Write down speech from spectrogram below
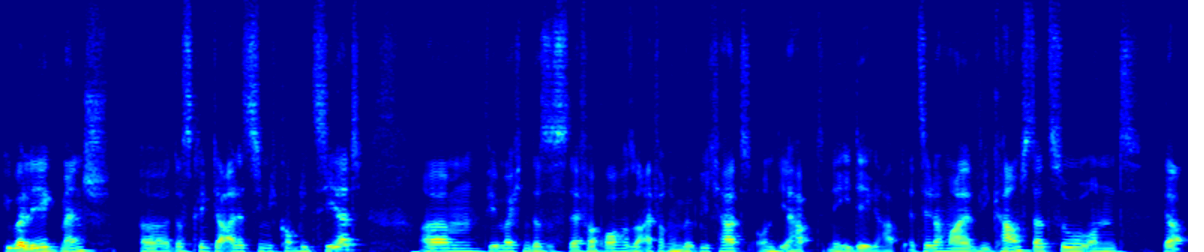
überlegt, Mensch, äh, das klingt ja alles ziemlich kompliziert. Ähm, wir möchten, dass es der Verbraucher so einfach wie möglich hat und ihr habt eine Idee gehabt. Erzähl doch mal, wie kam es dazu und ja.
